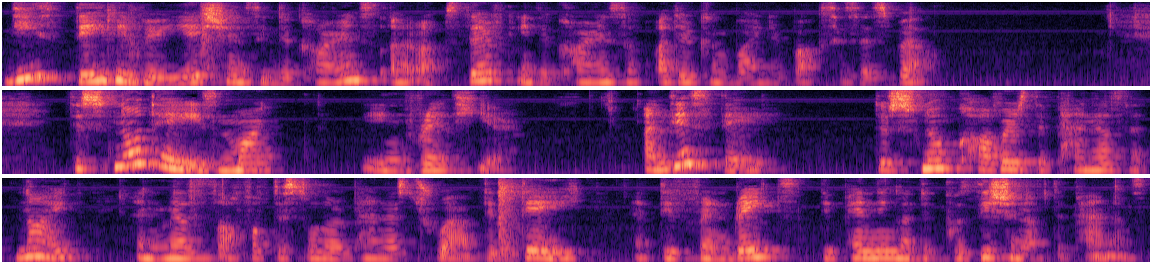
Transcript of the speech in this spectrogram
These daily variations in the currents are observed in the currents of other combiner boxes as well. The snow day is marked in red here. On this day, the snow covers the panels at night and melts off of the solar panels throughout the day at different rates depending on the position of the panels.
